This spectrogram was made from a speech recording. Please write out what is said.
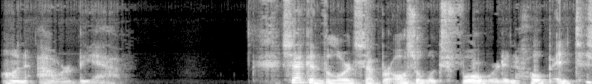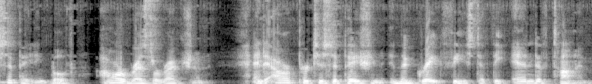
on our behalf. Second, the Lord's Supper also looks forward in hope, anticipating both our resurrection and our participation in the great feast at the end of time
